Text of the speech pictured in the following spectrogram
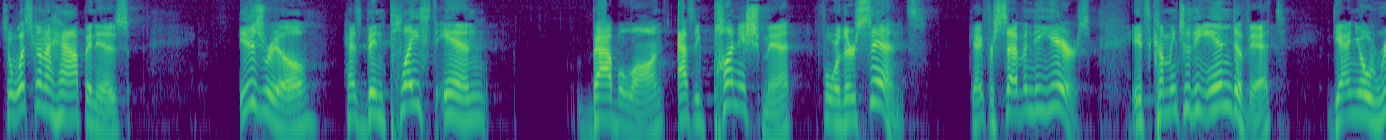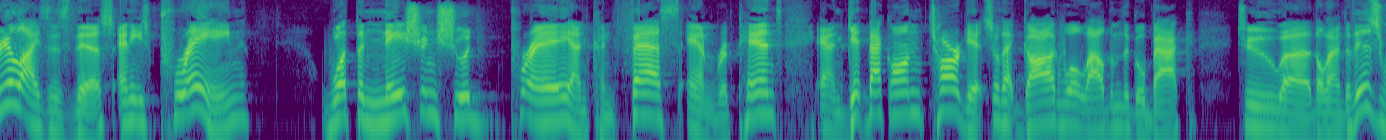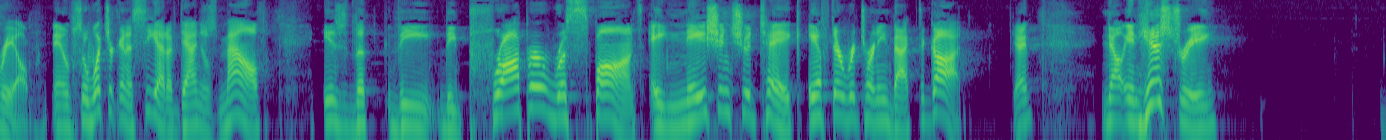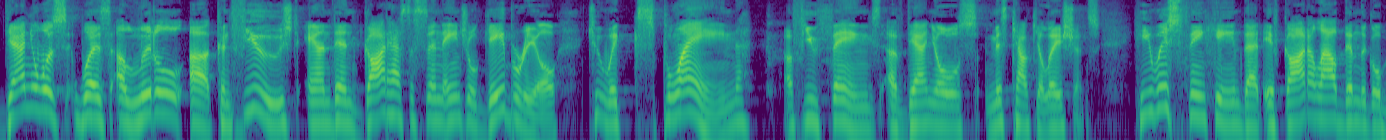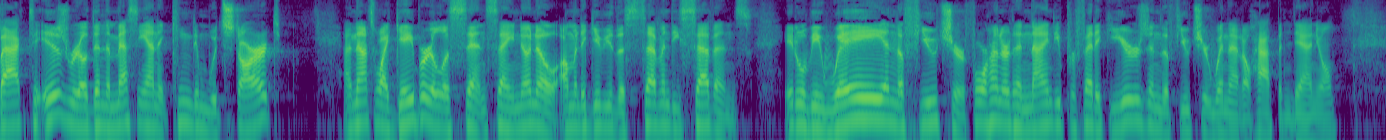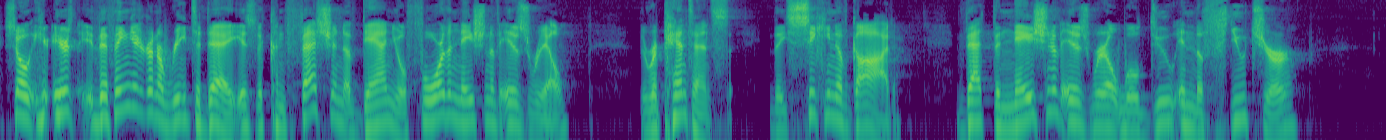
So what's going to happen is Israel has been placed in Babylon as a punishment for their sins, okay, for 70 years. It's coming to the end of it. Daniel realizes this and he's praying what the nation should pray and confess and repent and get back on target so that God will allow them to go back to uh, the land of Israel. And so, what you're going to see out of Daniel's mouth is the, the, the proper response a nation should take if they're returning back to God. Okay? Now, in history, Daniel was, was a little uh, confused, and then God has to send angel Gabriel to explain a few things of Daniel's miscalculations. He was thinking that if God allowed them to go back to Israel, then the messianic kingdom would start and that's why Gabriel is sent saying, No, no, I'm going to give you the 77s. It will be way in the future, 490 prophetic years in the future when that'll happen, Daniel. So here's the thing you're going to read today is the confession of Daniel for the nation of Israel, the repentance, the seeking of God that the nation of Israel will do in the future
